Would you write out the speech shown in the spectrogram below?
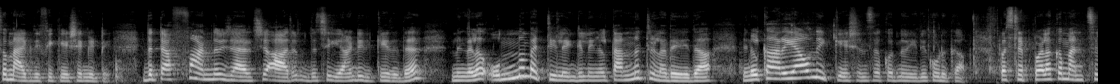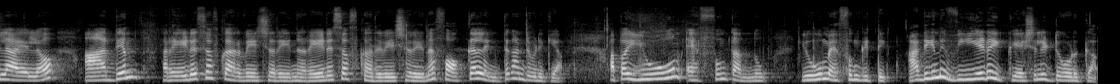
സോ മാഗ്നിഫിക്കേഷൻ കിട്ടി. ഇത് ടഫാണെന്ന് വിചാരിച്ച് ആരും ഇത് ചെയ്യാണ്ടിരിക്കരുത്. നിങ്ങൾ ഒന്നും പറ്റിയില്ലെങ്കിൽ നിങ്ങൾ തന്നിട്ടുള്ളത് ഏതാ? നിങ്ങൾക്ക് അറിയാവുന്ന ഇക്വേഷൻസ് ഒക്കെ ഒന്ന് എഴുതി കൊടുക്കുക. അപ്പോൾ സ്റ്റെപ്പുകളൊക്കെ മനസ്സിലായല്ലോ? ആദ്യം റേഡിയസ് ഓഫ് കർവേച്ചർ ചെയ്യുന്ന റേഡിയസ് ഓഫ് കർവേച്ചർ ചെയ്യുന്ന ഫോക്കൽ ലെങ്ത് കണ്ടുപിടിക്കുക. അപ്പോൾ യുവും എഫും തന്നു. യുവും എഫും കിട്ടി. അതിൽ നിന്ന് വിയുടെ ഇക്വേഷനിൽ ഇട്ട് കൊടുക്കുക.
